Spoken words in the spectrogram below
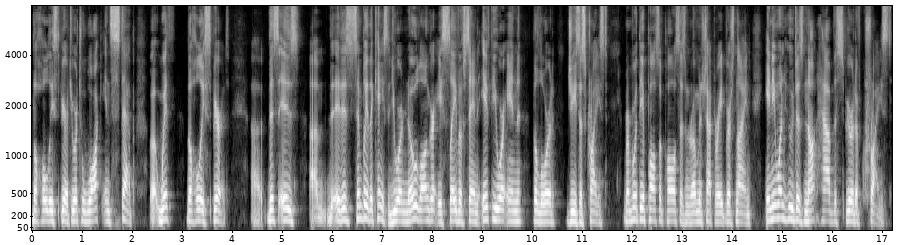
the Holy Spirit. You are to walk in step uh, with the Holy Spirit. Uh, this is um, it is simply the case that you are no longer a slave of sin if you are in the Lord Jesus Christ. Remember what the apostle Paul says in Romans chapter 8 verse 9. Anyone who does not have the spirit of Christ,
